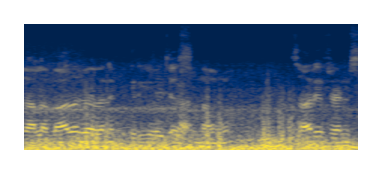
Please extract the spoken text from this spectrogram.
చాలా బాధగా వెనక్కి తిరిగి వచ్చేస్తున్నాము. సారీ ఫ్రెండ్స్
